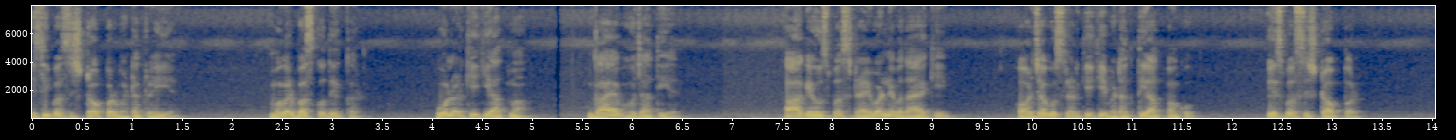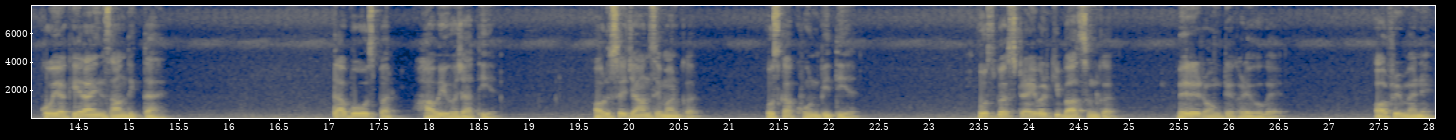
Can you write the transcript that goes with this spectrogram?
इसी बस स्टॉप पर भटक रही है। मगर बस को देखकर वो लड़की की आत्मा गायब हो जाती है। आगे उस बस ड्राइवर ने बताया कि, और जब उस लड़की की भटकती आत्मा को इस बस स्टॉप पर कोई अकेला इंसान दिखता है, तब वो उस पर हावी हो जाती है और उसे जान से मारकर उसका खून पीती है। उस बस ड्राइवर की बात सुनकर मेरे रोंगटे खड़े हो गए। और फिर मैंने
